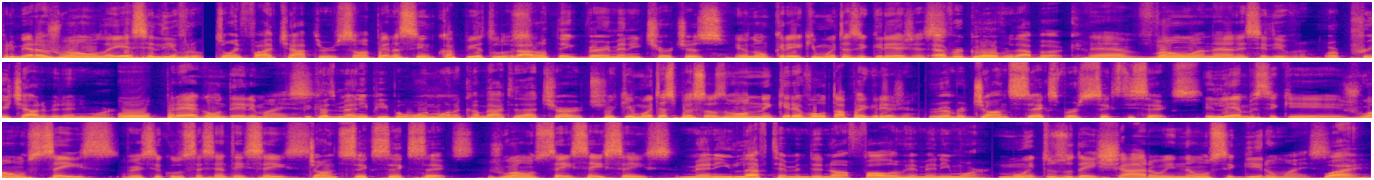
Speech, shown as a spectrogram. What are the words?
1 João, leia esse livro. It's only five chapters. São apenas cinco capítulos. But I don't think very many churches Eu não creio que muitas igrejas ever go over that book é, vão né, nesse livro. or preach out of it anymore. Ou pregam dele mais. Because many people wouldn't want to come back to that church. Porque muitas pessoas não vão nem querer voltar para a igreja. Remember John 6, verse 66. E lembre-se que João 6, versículo 66. John 6, 66. João 666. Many left him and did not follow him anymore. Muitos o deixaram e não o seguiram mais. Why?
